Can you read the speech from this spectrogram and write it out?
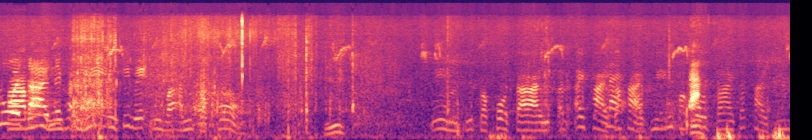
รวยตายนี่ในค่ะนี่ที่เวะนี่ว่าอันนี้ปลาโคนี่มันคือปลาโคตายอันไอ้ไข่ก็ขายเพลงปลาโคตายก็ขายเพลง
